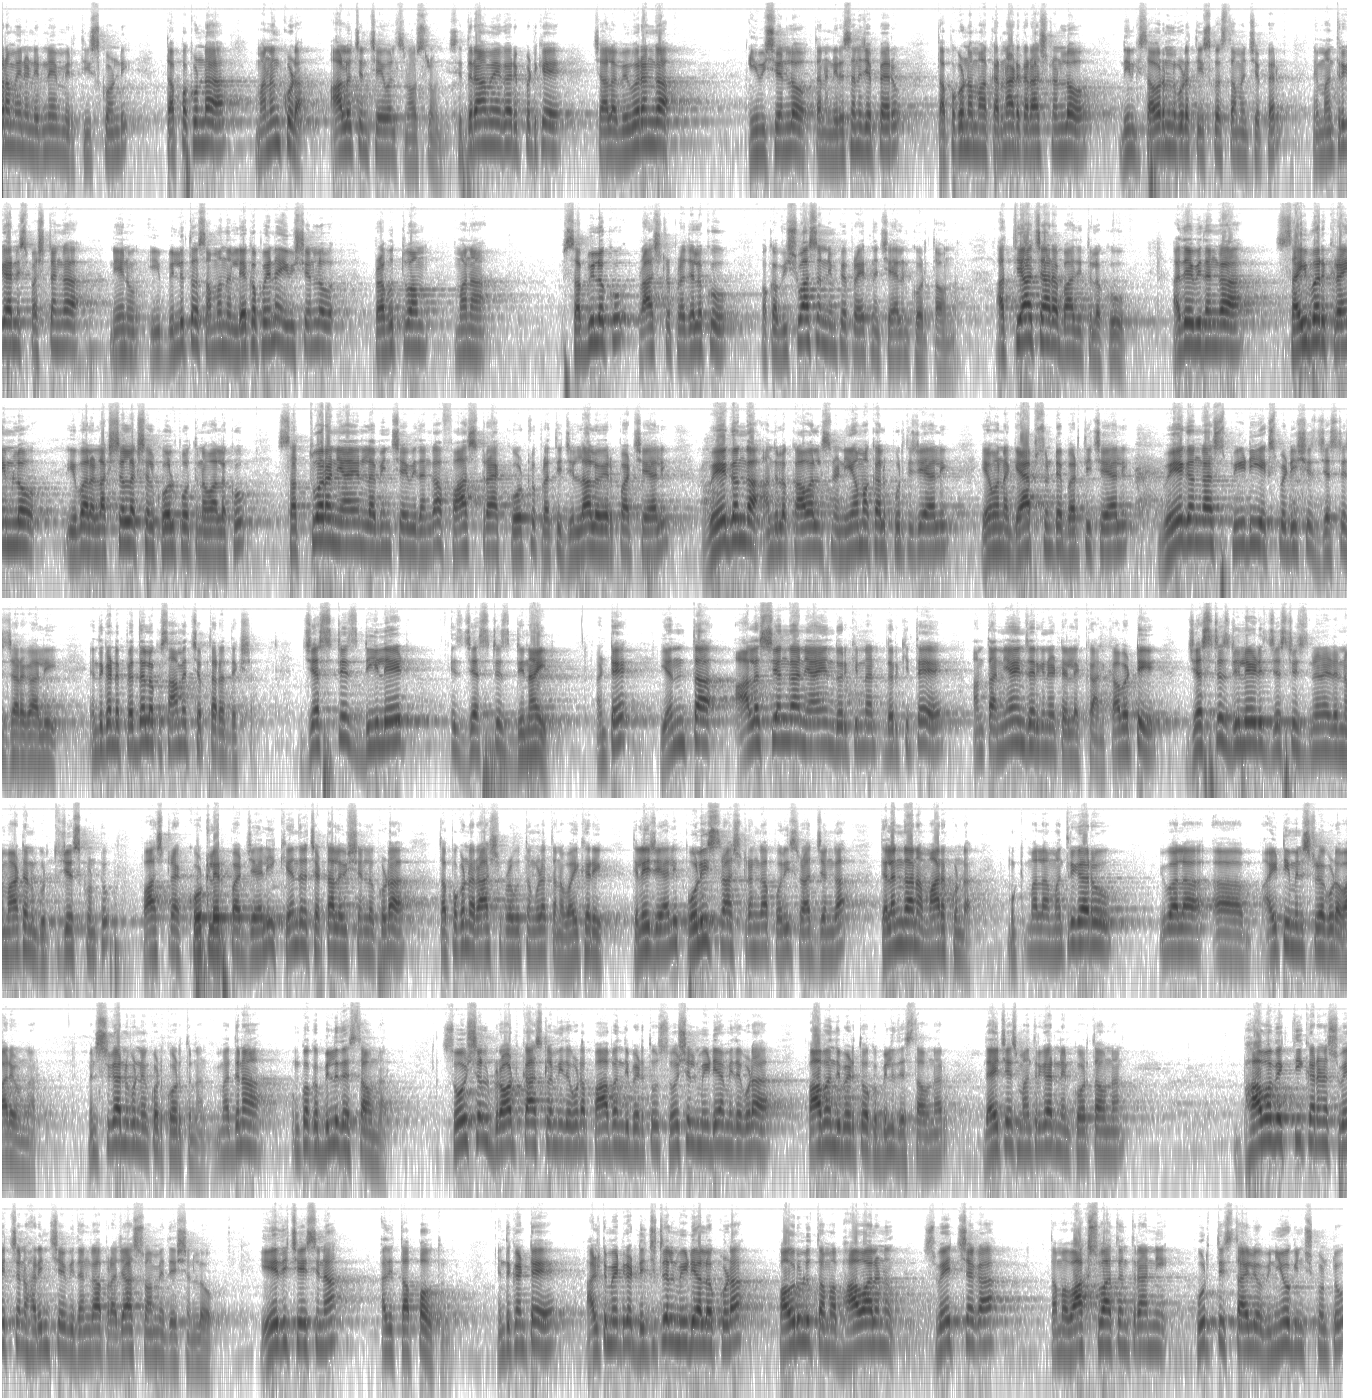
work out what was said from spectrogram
న్యాయపరమైన నిర్ణయం మీరు తీసుకోండి. తప్పకుండా మనం కూడా ఆలోచన చేయవలసిన అవసరం ఉంది. సిద్ధరామయ్య గారు ఇప్పటికే చాలా వివరంగా ఈ విషయంలో తన నిరసన చెప్పారు. తప్పకుండా మా కర్ణాటక రాష్ట్రంలో దీనికి సవరణలు కూడా తీసుకొస్తామని చెప్పారు. నేను మంత్రి గారిని స్పష్టంగా నేను ఈ బిల్లుతో సంబంధం లేకపోయినా ఈ విషయంలో ప్రభుత్వం మన సభ్యులకు రాష్ట్ర ప్రజలకు ఒక విశ్వాసం నింపే ప్రయత్నం చేయాలని కోరుతా ఉన్నా. అత్యాచార బాధితులకు అదేవిధంగా సైబర్ క్రైమ్లో ఇవాళ లక్షల లక్షలు కోల్పోతున్న వాళ్ళకు సత్వర న్యాయం లభించే విధంగా ఫాస్ట్ ట్రాక్ కోర్టులు ప్రతి జిల్లాలో ఏర్పాటు చేయాలి. వేగంగా అందులో కావాల్సిన నియామకాలు పూర్తి చేయాలి. ఏమైనా గ్యాప్స్ ఉంటే భర్తీ చేయాలి. వేగంగా స్పీడీ ఎక్స్పెడిషియస్ జస్టిస్ జరగాలి. ఎందుకంటే పెద్దలు ఒక సామెత చెప్తారు అధ్యక్ష. Justice delayed is justice denied అంటే ఎంత ఆలస్యంగా న్యాయం దొరికిన దొరికితే అంత అన్యాయం జరిగినట్టే లెక్క అని. కాబట్టి justice delayed is justice denied అనే మాటను గుర్తు చేసుకుంటూ ఫాస్ట్ ట్రాక్ కోర్టులు ఏర్పాటు చేయాలి. కేంద్ర చట్టాల విషయంలో కూడా తప్పకుండా రాష్ట్ర ప్రభుత్వం కూడా తన వైఖరి తెలియజేయాలి. పోలీస్ రాష్ట్రంగా పోలీస్ రాజ్యంగా తెలంగాణ మారకుండా. ముఖ్య మళ్ళా మంత్రి గారు ఇవాళ ఐటీ మినిస్టర్గా కూడా వారే ఉన్నారు. మినిస్టర్ గారిని కూడా నేను ఒకటి కోరుతున్నాను. ఈ మధ్యన ఇంకొక బిల్లు తెస్తా ఉన్నారు. సోషల్ బ్రాడ్కాస్ట్ల మీద కూడా పాబంది పెడుతూ సోషల్ మీడియా మీద కూడా పాబంది పెడుతూ ఒక బిల్లు తెస్తా ఉన్నారు. దయచేసి మంత్రి గారు నేను కోరుతా ఉన్నాను. భావ వ్యక్తీకరణ స్వేచ్ఛను హరించే విధంగా ప్రజాస్వామ్య దేశంలో ఏది చేసినా అది తప్పు అవుతుంది ఎందుకంటే అల్టిమేట్గా డిజిటల్ మీడియాలో కూడా పౌరులు తమ భావాలను స్వేచ్ఛగా తమ వాక్ స్వాతంత్రాన్ని పూర్తి స్థాయిలో వినియోగించుకుంటూ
